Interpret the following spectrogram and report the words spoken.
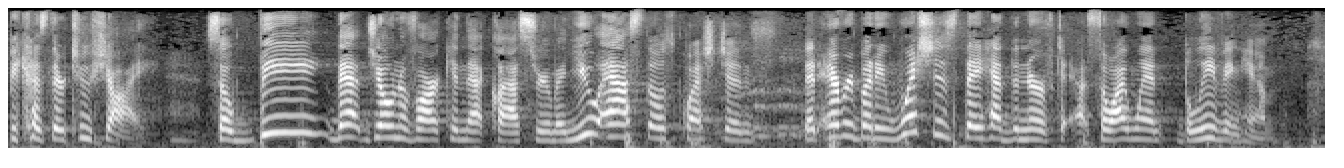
because they're too shy. So be that Joan of Arc in that classroom and you ask those questions that everybody wishes they had the nerve to ask. So I went believing him.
